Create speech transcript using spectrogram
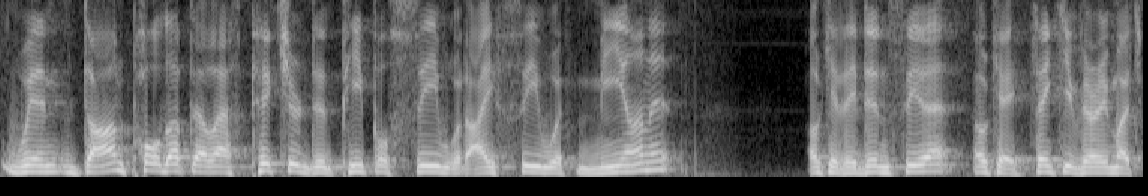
when Don pulled up that last picture, did people see what I see with me on it? Okay, they didn't see that? Okay, thank you very much.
